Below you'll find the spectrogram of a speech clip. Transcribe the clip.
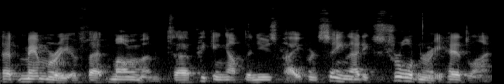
that memory of that moment, uh, picking up the newspaper and seeing that extraordinary headline.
